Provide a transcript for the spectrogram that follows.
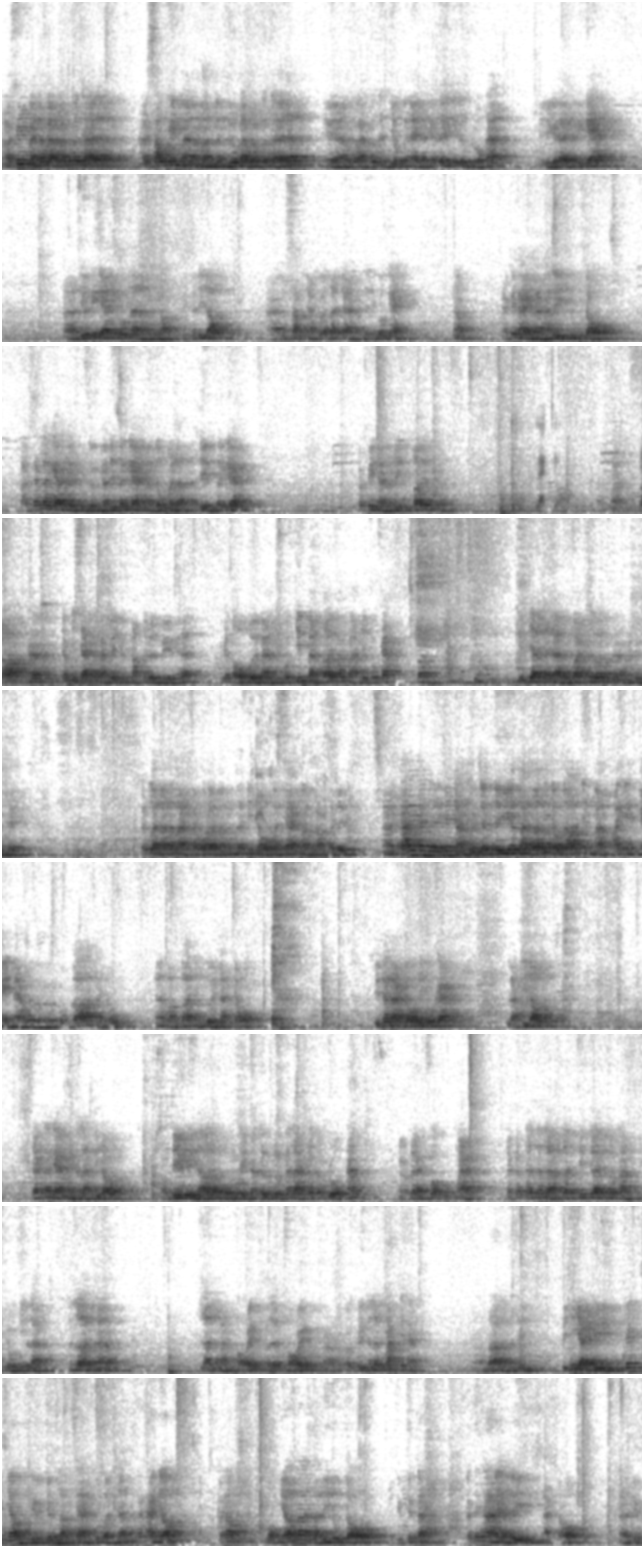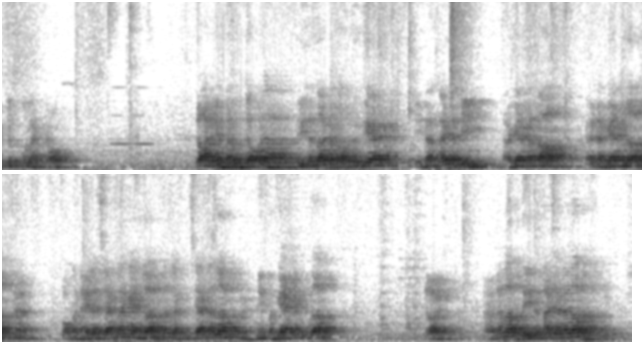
à, khi mà nó vào trong cơ thể à, sau khi mà, mà mình đưa vào trong cơ thể đó thì à, các bạn có hình dung cái này là cái cái, cái đường ruột ha thì cái này là cái gan. À, dưới cái gan xuống là đường lọc thì nó đi đâu? À, nó xâm nhập vào tá tràng đi vào gan. Không? À, cái này là nó đi đúng chỗ. À, xét lá gan thì thường thường nó đi tới gan là đúng rồi đó nó tìm tới gan. Có khi nào nó đi tới lạc chỗ à, đó giống như sáng các bạn lên thực tập ở đường miền đó. Cái tổ 10 bạn thì có 9 bạn tới các bạn đi chỗ khác. Đó. Kiểm tra thế nào được bắt nữa đừng lên. Tức là nó nó làm chỗ rồi nó đến cái chỗ mà sáng mà làm phải đi à, cái cái cái nhận quyết định đi là tới cái chỗ đó nhưng mà phải ngày nào cũng có đầy đủ. À, vẫn có những người lạc chỗ. Thì nó lạc chỗ thì chỗ khác. Lạc đi đâu? Sáng lá gan thì nó làm đi đâu. Đầu tiên thì nó ở trong bụng thì nó thường thường nó làm cho trong ruột ha. Rồi ra có khúc mạc là có thể nó là lên phía trên cho thành. Ví dụ như là nó lên à, lên mảng phổi lên phổi à, đôi khi nó lên mắt cái này. À, đó là nó đi. Thì như vậy thì cái nhóm triệu chứng lâm sàng của bệnh đó, nó có hai nhóm phải không? Một nhóm đó là đi đúng chỗ triệu chứng này cái thứ hai là đi lạc chỗ à, triệu chứng của lạc chỗ rồi nếu mà đúng chỗ đó thì nó tới cái tổn thương gan thì nó thấy là gì? Là gan nó to hay là gan lớn? À. còn hồi nãy là sáng lá gan lớn tức là sáng nó lớn nhưng mà gan nó cũng lớn. Rồi à, nó lớn thì tại sao nó lớn?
